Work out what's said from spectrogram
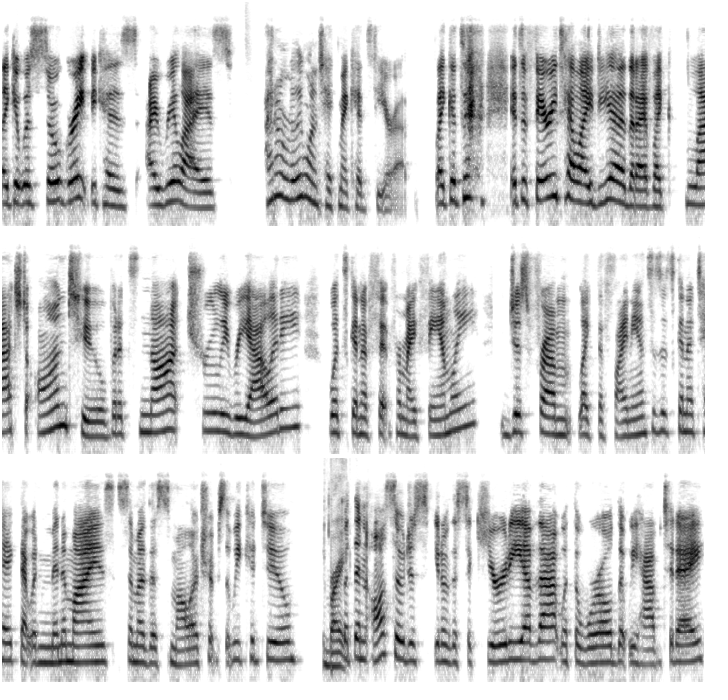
like it was so great because I realized I don't really want to take my kids to Europe. Like it's a it's a fairy tale idea that I've like latched onto, but it's not truly reality what's going to fit for my family just from like the finances it's going to take that would minimize some of the smaller trips that we could do Right. But then also just, you know, the security of that with the world that we have today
